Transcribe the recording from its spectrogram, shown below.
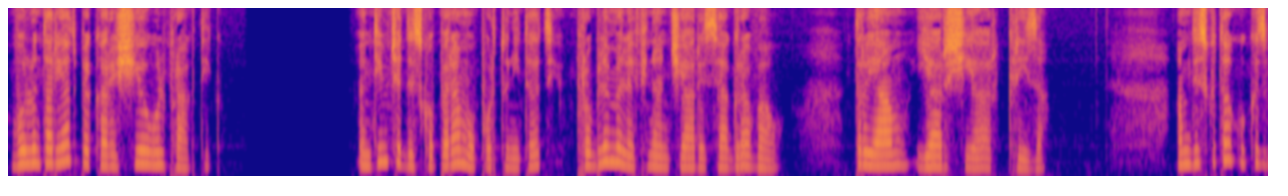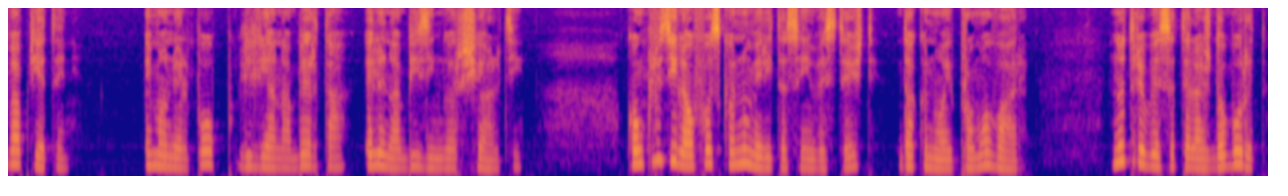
voluntariat pe care și eu îl practic. În timp ce descopeream oportunități, problemele financiare se agravau. Trăiam iar și iar criza. Am discutat cu câțiva prieteni, Emanuel Pop, Liliana Berta, Elena Bizinger și alții. Concluziile au fost că nu merită să investești dacă nu ai promovare. Nu trebuie să te lași doborât.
